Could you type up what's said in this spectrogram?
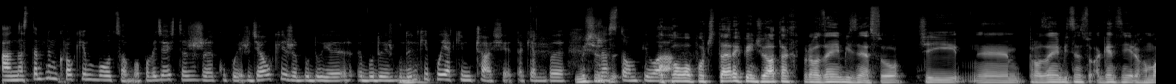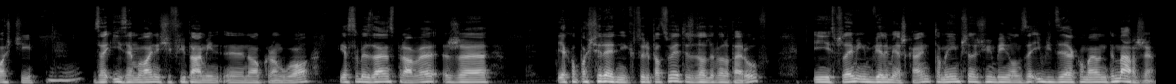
a następnym krokiem było co? Bo powiedziałeś też, że kupujesz działki, że buduje, budujesz mhm. budynki. Po jakim czasie tak jakby Myślę, nastąpiła... Około po 4-5 latach prowadzenia biznesu, czyli y, prowadzenia biznesu agencji nieruchomości mhm. i zajmowanie się flipami y, na okrągło, ja sobie zdałem sprawę, że jako pośrednik, który pracuje też dla deweloperów i sprzedajemy im wiele mieszkań, to my im przynosimy pieniądze i widzę, jaką mają te marże.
